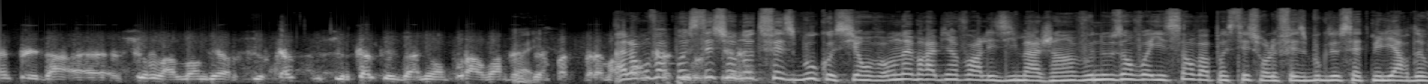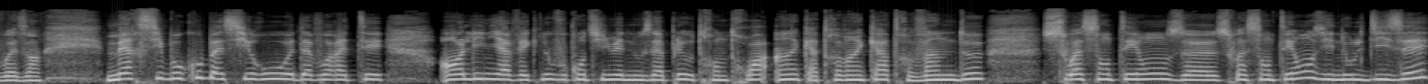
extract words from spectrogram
un peu euh, sur la longueur, sur quelques, sur quelques, années, on pourra avoir des impacts vraiment. Alors on va poster sur notre Facebook aussi, on, aimerait bien voir les images. Hein. Vous nous envoyez ça, on va poster sur le Facebook de 7 milliards de voisins. Merci beaucoup Bassirou d'avoir été en ligne avec nous. Vous continuez de nous appeler au 33 1 84 22 71 71. Il nous le disait.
